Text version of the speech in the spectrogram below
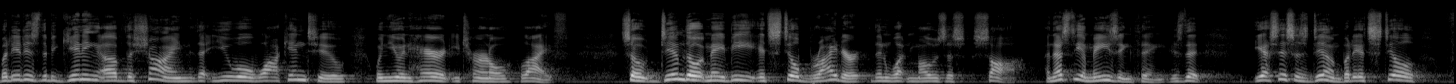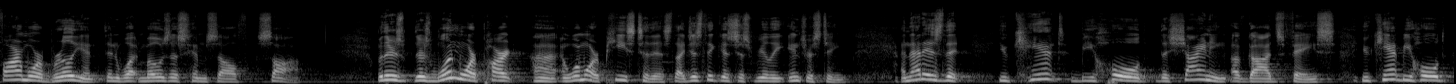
but it is the beginning of the shine that you will walk into when you inherit eternal life. So, dim though it may be, it's still brighter than what Moses saw. And that's the amazing thing, is that, yes, this is dim, but it's still far more brilliant than what Moses himself saw. But there's, there's one more part uh, and one more piece to this that I just think is just really interesting. And that is that you can't behold the shining of God's face. You can't behold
